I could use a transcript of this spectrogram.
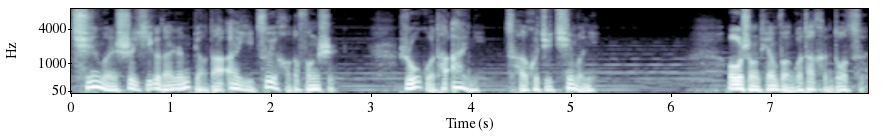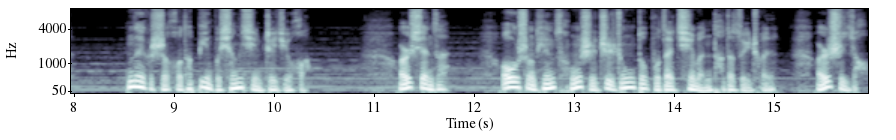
亲吻是一个男人表达爱意最好的方式，如果他爱你，才会去亲吻你。”欧胜天吻过他很多次，那个时候他并不相信这句话，而现在。欧胜天从始至终都不再亲吻她的嘴唇，而是咬，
